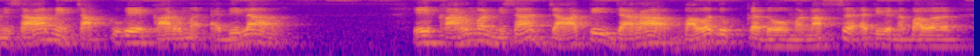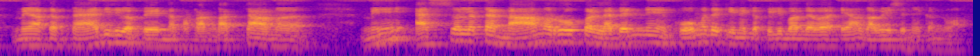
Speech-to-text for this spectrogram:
නිසා මේ චක්කුවේ කර්ම ඇදිලා ඒ කර්ම නිසා ජාති ජරා භව දුක්ඛ දෝමනස්ස ඇති වෙන බව මෙයාට පෑදිලිව පේන්න පටන් ගත්තාම මේ ඇස්වලට නාම රූප ලැබෙන්නේ කොහොමද කියන එක පිළිබඳව එයා ගවේෂණය කරනවා.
